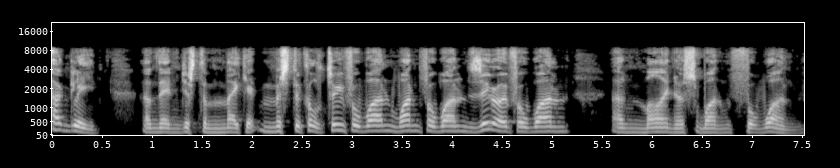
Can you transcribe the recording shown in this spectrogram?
ugly. And then just to make it mystical, two for one, one for one, zero for one, and minus one for one.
